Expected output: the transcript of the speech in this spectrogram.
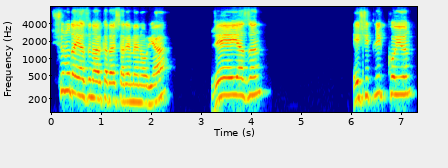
Şunu da yazın arkadaşlar hemen oraya. R yazın. Eşitlik koyun.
